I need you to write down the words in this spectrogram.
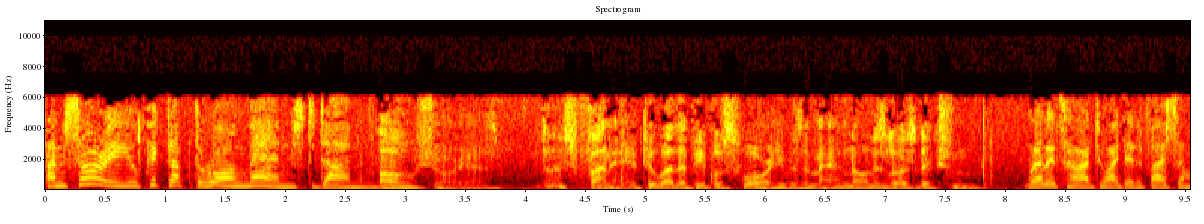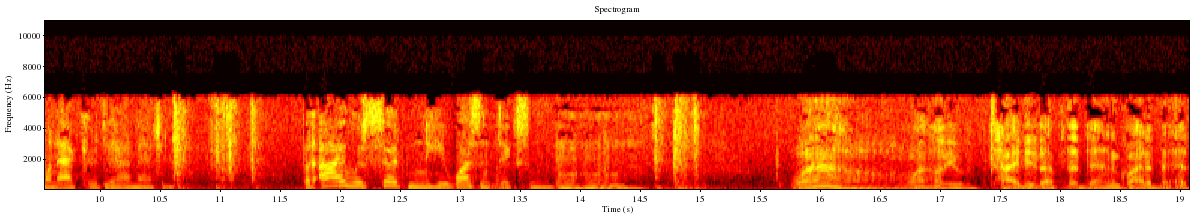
I'm sorry you picked up the wrong man, Mr. Diamond. Oh, sure, yes. It's funny. Two other people swore he was the man known as Lewis Dixon. Well, it's hard to identify someone accurately, I imagine. But I was certain he wasn't Dixon. Mm-hmm. Well, well, you've tidied up the den quite a bit.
